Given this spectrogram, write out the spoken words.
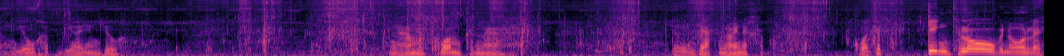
ังอยู่ครับเยอะยังอยู่ น้ำมันท่วมขนาเดินยากน้อยนะครับ กว่าจะกิ้งทะโลไปโน่นเลย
